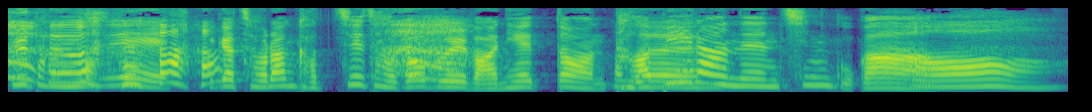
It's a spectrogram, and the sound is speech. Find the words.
그 당시에, 그러니까 저랑 같이 작업을 많이 했던 네. 다비라는 친구가 아.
